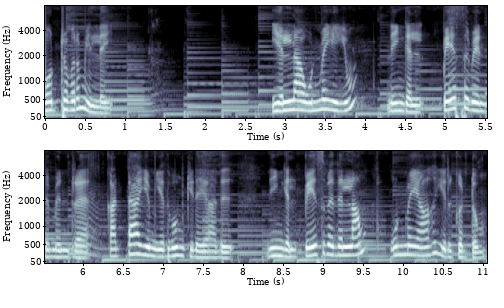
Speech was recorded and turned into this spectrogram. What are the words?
தோற்றவரும் இல்லை. எல்லா உண்மையையும் நீங்கள் பேச வேண்டுமென்ற கட்டாயம் எதுவும் கிடையாது. நீங்கள் பேசுவதெல்லாம் உண்மையாக இருக்கட்டும்.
